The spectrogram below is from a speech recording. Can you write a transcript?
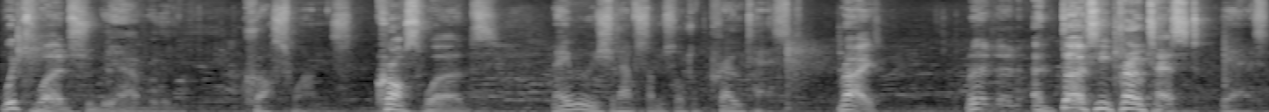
Which words should we have with him? Cross ones. Crosswords. Maybe we should have some sort of protest. Right. A, dirty protest. Yes.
